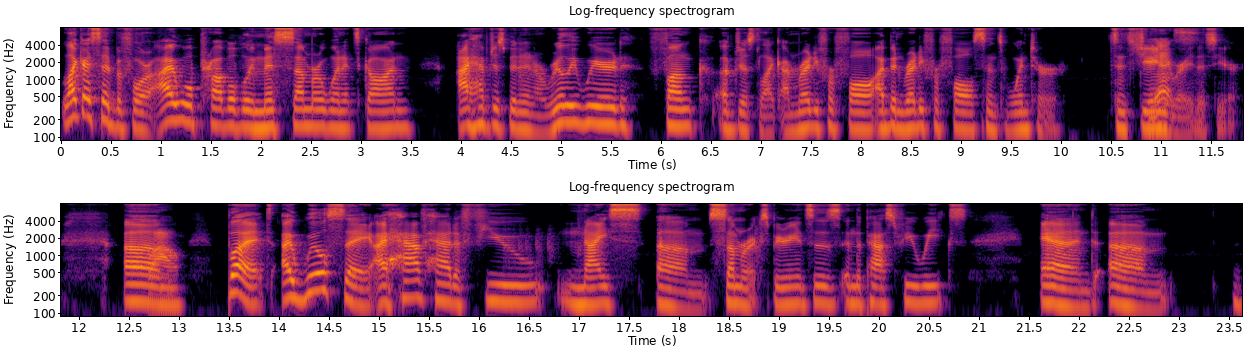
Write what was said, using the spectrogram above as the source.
Like I said before, I will probably miss summer when it's gone. I have just been in a really weird funk of just like, I'm ready for fall. I've been ready for fall since winter, since January Yes. this year. Um, Wow. But I will say I have had a few nice um, summer experiences in the past few weeks, and um,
